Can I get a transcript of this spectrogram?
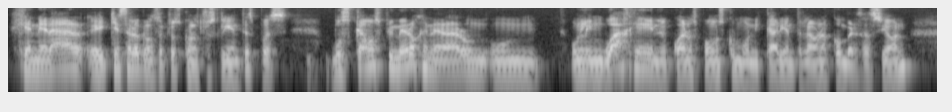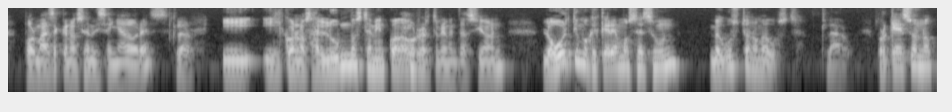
generar, eh, que es algo que nosotros con nuestros clientes, pues buscamos primero generar un, un, un lenguaje en el cual nos podemos comunicar y entablar una conversación por más de que no sean diseñadores. Claro. Y, y con los alumnos también cuando hago retroalimentación, lo último que queremos es un me gusta o no me gusta. Claro. Porque eso no,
